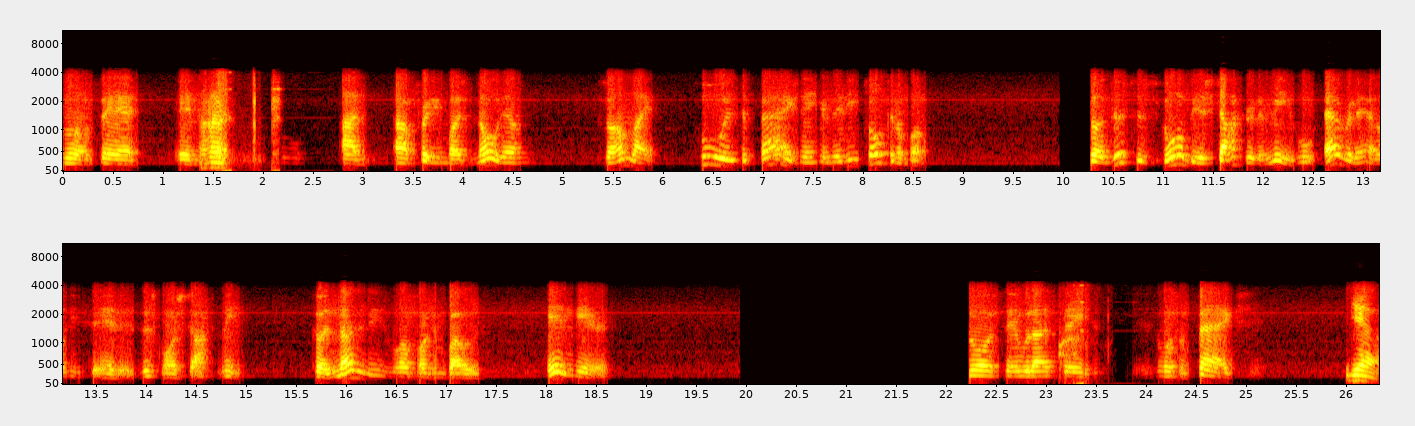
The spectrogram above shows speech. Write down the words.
You know what I'm saying? And uh-huh. I I pretty much know them. So I'm like, who is the bags in here that he's talking about? So this is going to be a shocker to me. Whoever the hell he said is, this is going to shock me. Because none of these motherfucking brothers in here, you know what I'm saying, what I say is on some facts. Yeah.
